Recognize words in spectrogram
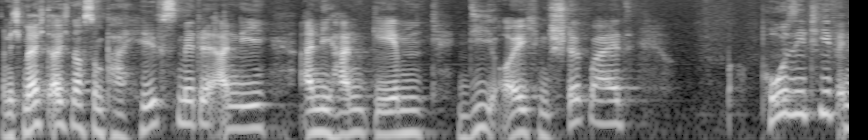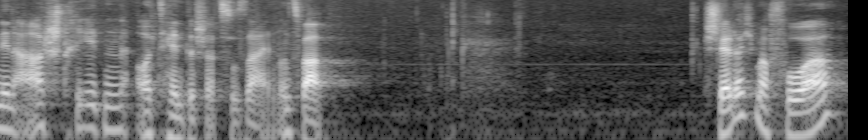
Und ich möchte euch noch so ein paar Hilfsmittel an die, an die Hand geben, die euch ein Stück weit positiv in den Arsch treten, authentischer zu sein. Und zwar, stellt euch mal vor,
